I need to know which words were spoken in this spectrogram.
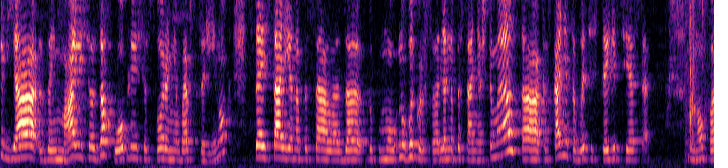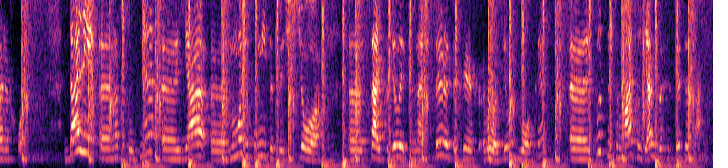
Я займаюся, захоплююся створенням веб-сторінок. Цей сайт я написала за допомогою, ну використала для написання HTML та каскадні таблиці стилів CSS. Воно переходить. Далі е, наступне, е, я, е, ми можемо помітити, що е, сайт поділився на чотири таких розділи, блоки. Тут з інформацією, як захистити дані.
